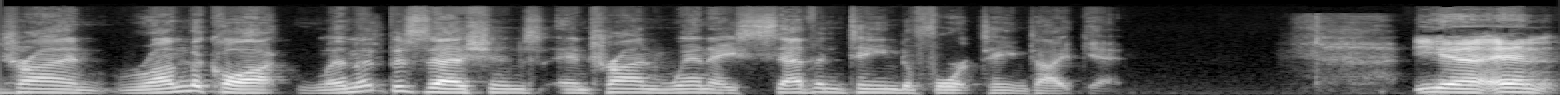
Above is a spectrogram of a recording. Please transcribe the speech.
try and run the clock, limit possessions, and try and win a 17 to 14 type game. Yeah, and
